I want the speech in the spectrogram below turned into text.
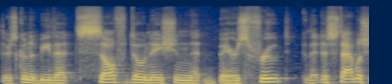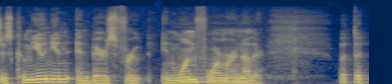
there's going to be that self donation that bears fruit, that establishes communion and bears fruit in one form or mm. another. But the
